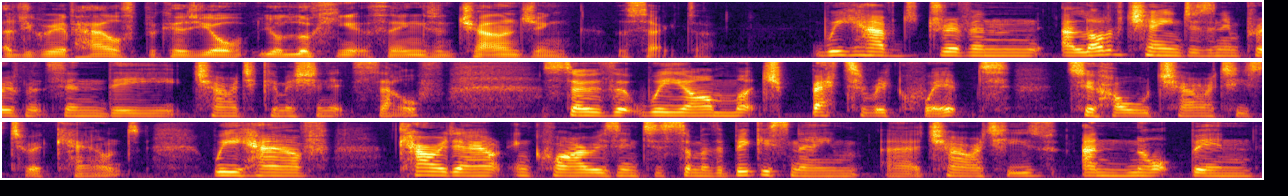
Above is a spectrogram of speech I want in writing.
a degree of health because you're, you're looking at things and challenging the sector. We have driven a lot of changes and improvements in the Charity Commission itself so that we are much better equipped to hold charities to account. We have carried out inquiries into some of the biggest name uh, charities and not been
